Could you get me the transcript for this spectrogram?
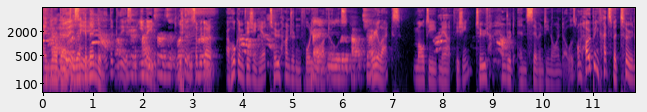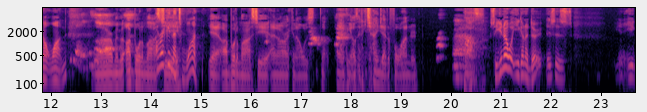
and you're about to at this here. recommend them. Look at this. You need. So we got a hook and fishing here, two hundred and forty-five dollars. Reelax, multi-mount fishing, two hundred and seventy-nine dollars. I'm hoping that's for two, not one. I remember I bought them last I reckon year. that's one. Yeah, I bought them last year, and I reckon I was. Not, I don't think I was any change out of four hundred. So you know what you're going to do? This is, you, you,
